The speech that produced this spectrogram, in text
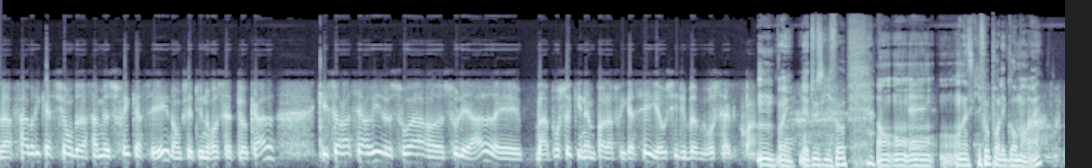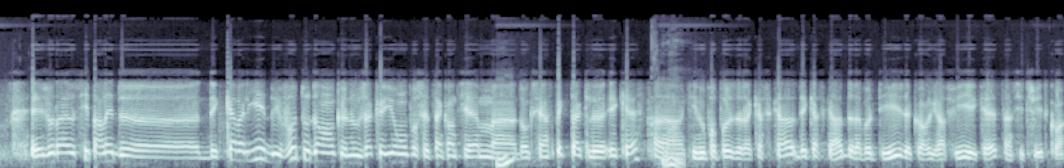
la fabrication de la fameuse fricassée. Donc c'est une recette locale qui sera servie le soir euh, sous les halles. Et bah, pour ceux qui n'aiment pas la fricassée, il y a aussi du bœuf gros sel. Quoi. Mmh, oui, il y a tout ce qu'il faut. On, on, a ce qu'il faut pour les gourmands. Je voudrais aussi parler de, des cavaliers du Vautoudan que nous accueillons pour cette cinquantième. Euh, mhm. donc c'est un spectacle équestre euh, qui nous propose de la cascade, des cascades, de la voltige, des chorégraphies équestres, ainsi de suite. quoi.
